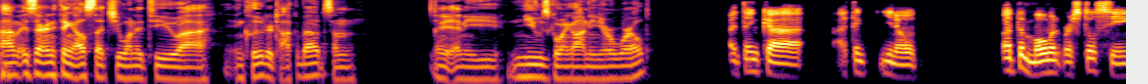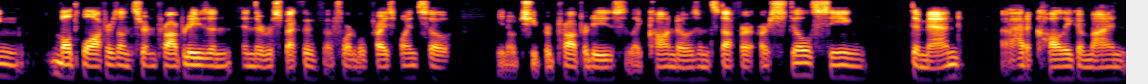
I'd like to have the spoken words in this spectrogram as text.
um, is there anything else that you wanted to uh, include or talk about? Some any, any news going on in your world? I think uh, I think you know at the moment we're still seeing multiple offers on certain properties and in their respective affordable price points. So, you know, cheaper properties like condos and stuff are, are still seeing demand. I had a colleague of mine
